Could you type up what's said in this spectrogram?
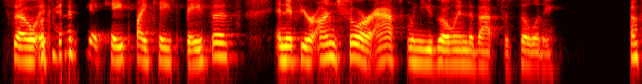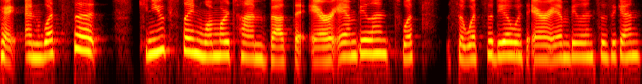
So it's Okay. going to be a case by case basis. And if you're unsure, ask when you go into that facility. Okay, and what's the, can you explain one more time about the air ambulance? What's, so what's the deal with air ambulances again?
